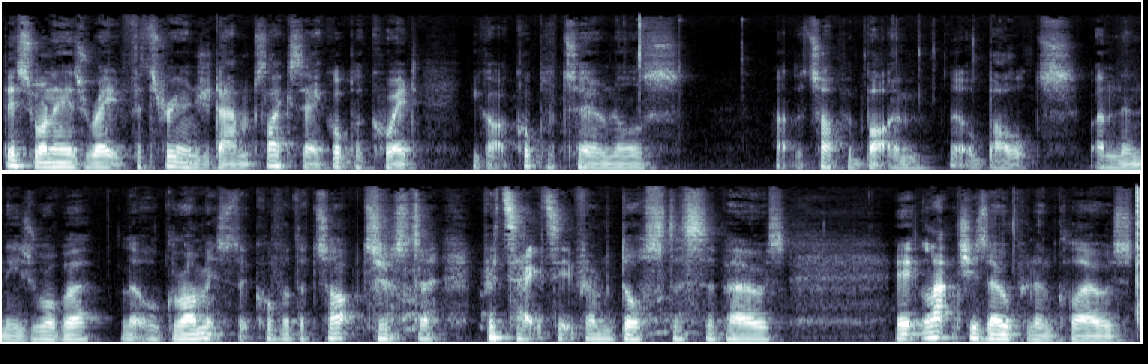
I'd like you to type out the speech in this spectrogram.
This one is rated for 300 amps. Like I say, a couple of quid. You got a couple of terminals at the top and bottom, little bolts, and then these rubber little grommets that cover the top just to protect it from dust, I suppose. It latches open and closed,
